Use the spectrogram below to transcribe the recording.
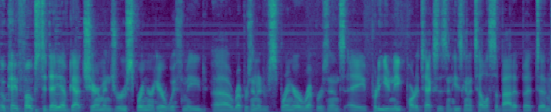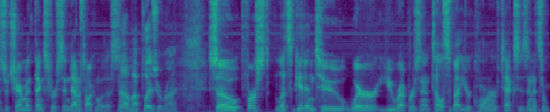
Okay, folks, today I've got Chairman Drew Springer here with me. Uh, Representative Springer represents a pretty unique part of Texas, and he's going to tell us about it. But, uh, Mr. Chairman, thanks for sitting down and talking with us. No, my pleasure, Ryan. So, first, let's get into where you represent. Tell us about your corner of Texas, and it's a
